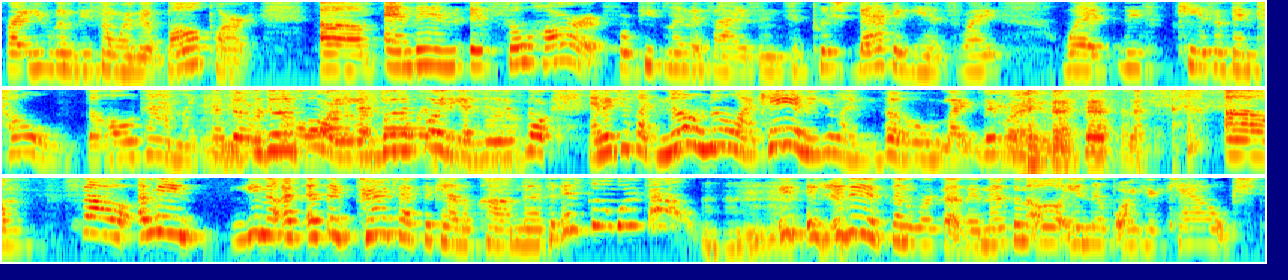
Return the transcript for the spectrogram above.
right, you were going to be somewhere in that ballpark. Um, and then it's so hard for people in advising to push back against, right? What these kids have been told the whole time, like you have have to to do it at overcome a four, you got to do it at four, you got to do it at mythology, four, and it's just like, no, no, I can, and you're like, no, like this is consistent. Um, so I mean, you know, I, I think parents have to kind of calm down. To it's going to work out. Mm-hmm. It, it, Yeah. it is going to work out. They're not going to all end up on your couch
